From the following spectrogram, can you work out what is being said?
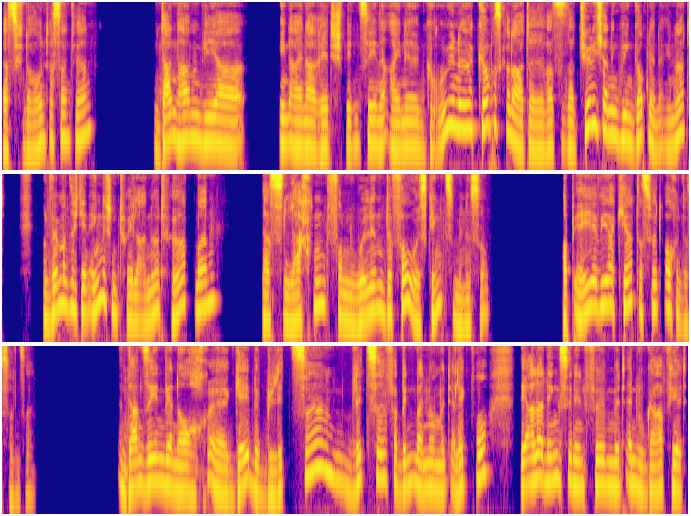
Das könnte auch interessant werden. Und dann haben wir in einer Red-Spin-Szene eine grüne Kürbisgranate, was es natürlich an den Green Goblin erinnert. Und wenn man sich den englischen Trailer anhört, hört man das Lachen von Willem Dafoe. Es klingt zumindest so. Ob er hier wiederkehrt, das wird auch interessant sein. Dann sehen wir noch äh, gelbe Blitze. Blitze verbindet man immer mit Elektro, der allerdings in den Filmen mit Andrew Garfield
